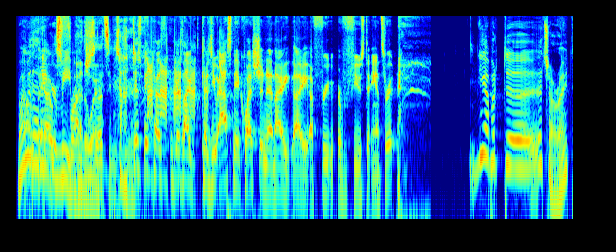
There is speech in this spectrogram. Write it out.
Why would that think I anger was me, by French, the so way? that seems weird. Just because because I because you asked me a question and I I affre- refused to answer it. Yeah, but uh, it's all right.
